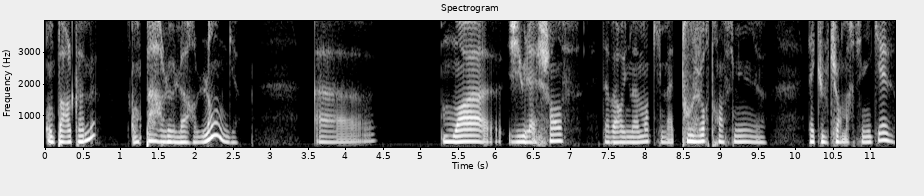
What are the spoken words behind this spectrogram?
on parle comme eux, on parle leur langue. Euh, moi, j'ai eu la chance d'avoir une maman qui m'a toujours transmis la culture martiniquaise,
